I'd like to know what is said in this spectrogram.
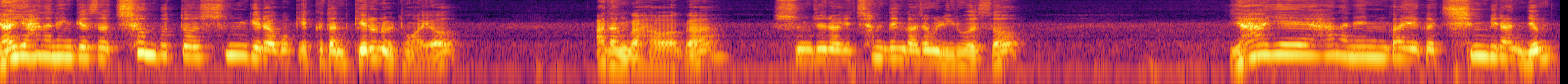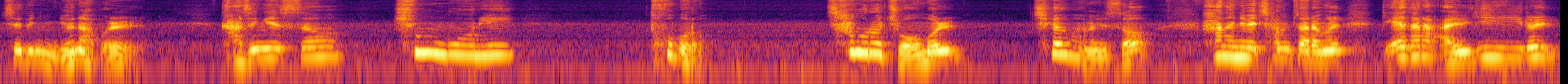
야이 하나님께서 처음부터 순결하고 깨끗한 결혼을 통하여 아담과 하와가 순전하게 참된 가정을 이루어서 야의 하나님과의 그 친밀한 영적인 연합을 가정에서 충분히 톱으로 참으로 조음을 체험하면서 하나님의 참사랑을 깨달아 알기를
